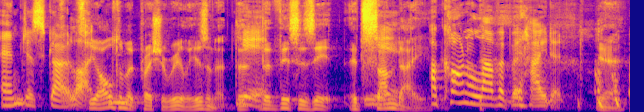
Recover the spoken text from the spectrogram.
and just go like. The ultimate pressure, really, isn't it? That Yeah. this is it. It's yeah. Sunday. I kind of love it but hate it. Yeah.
